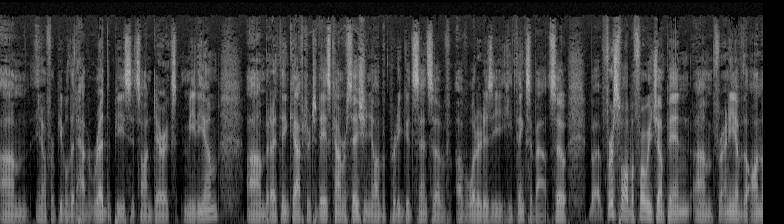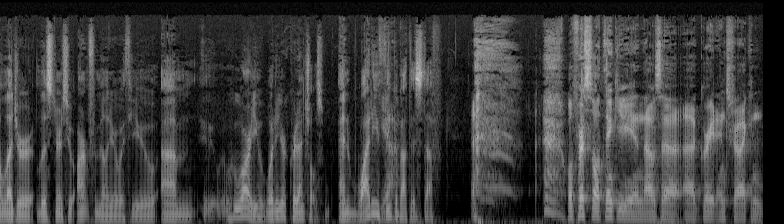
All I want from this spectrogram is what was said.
Um, you know, for people that haven't read the piece, it's on Derek's Medium. Um, but I think after today's conversation, you'll have a pretty good sense of, of what it is he, he thinks about. So, first of all, before we jump in, um, for any of the On the Ledger listeners who aren't familiar with you, um, who are you? What are your credentials? And why do you yeah. think about this stuff? well, first of all, thank you, Ian. That was a, a great intro. I can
